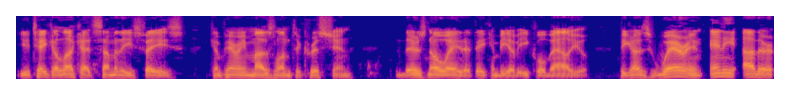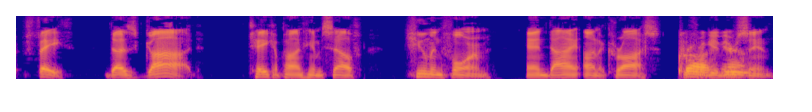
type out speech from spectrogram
you take a look at some of these faiths, comparing Muslim to Christian, there's no way that they can be of equal value because where in any other faith does God take upon himself human form and die on a cross to forgive yeah. your sin?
